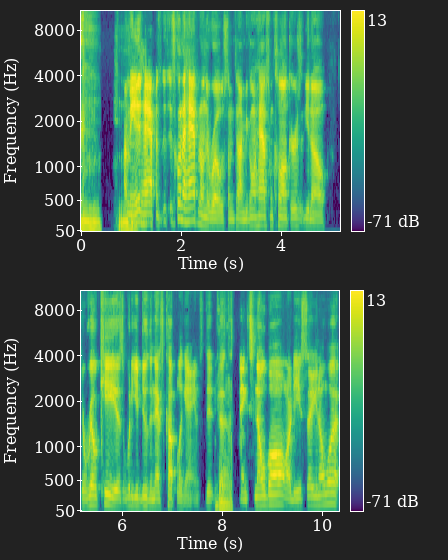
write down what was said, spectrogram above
Mm-hmm. I mean, it happens. It's going to happen on the road sometime. You're going to have some clunkers, you know the real key is what do you do the next couple of games? Does, yeah. this thing snowball, or do you say, you know what?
